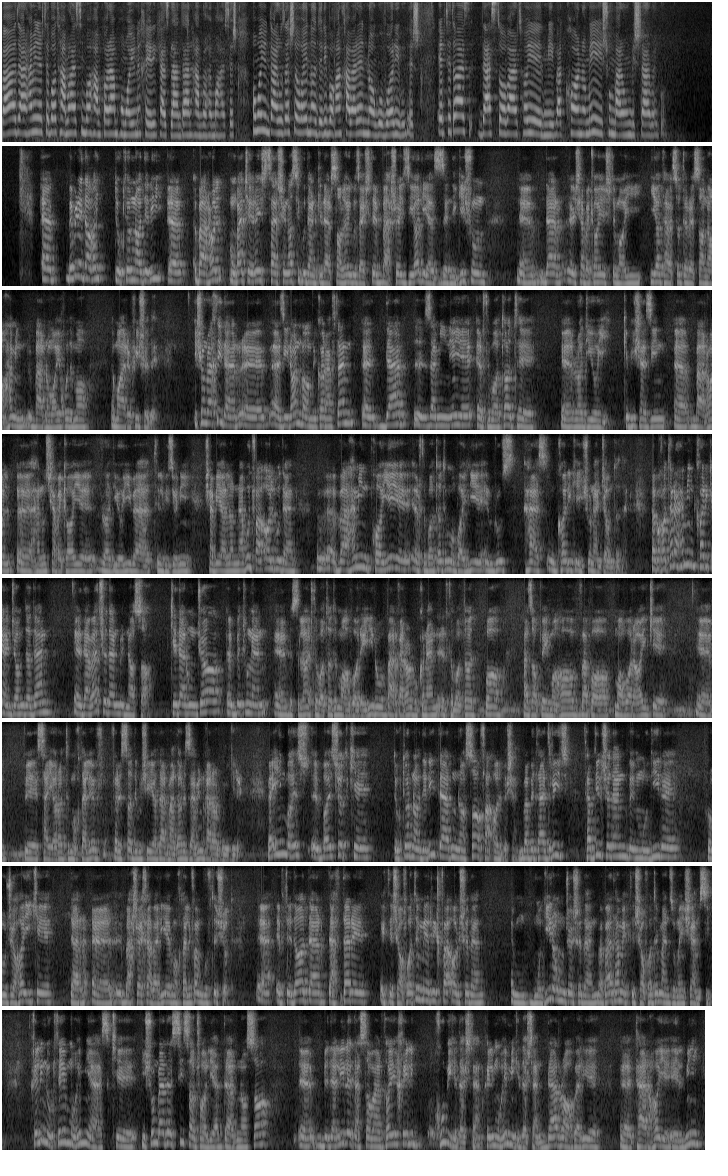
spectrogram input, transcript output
و در همین ارتباط همراه هستیم با همکارم همایون خیری که از لندن. همراه ما هستش همایون. در گذشته آقای نادری واقعا خبر ناگواری بودش. ابتدا از دستاوردهای علمی و کارنامه ایشون برامون بیشتر بگو. ببینید آقای دکتر نادری به حال اونقدر چهره سرشناسی بودن که در سالهای گذشته بخشای زیادی از زندگیشون در شبکه های اجتماعی یا توسط رسانه همین برنامه های خود ما معرفی شده. ایشون وقتی در از ایران به آمریکا رفتن در زمینه ارتباطات رادیویی که پیش از این حال هنوز شبکه های رادیویی و تلویزیونی شبیه الان نبود فعال بودن. و همین پایه ارتباطات موبایلی امروز هست اون کاری که ایشون انجام دادن. و به خاطر همین کاری که انجام دادن دعوت شدن به ناسا که در اونجا بتونن به صلاح ارتباطات ای رو برقرار بکنن ارتباطات با فضاپیماها و با ماهواره هایی که به سیارات مختلف فرستاده میشه یا در مدار زمین قرار می‌گیره. و این باعث, باعث شد که دکتر نادری در ناسا فعال بشن و به تدریج تبدیل شدن به مدیر پروژه هایی که در بخش خبری مختلف هم گفته شد. ابتدا در دفتر اکتشافات مریخ فعال شدن مدیر اونجا شدن و بعد هم اکتشافات منظومه شمسی. خیلی نکته مهمی است که ایشون بعد از سی سال فعالیت در ناسا به دلیل دستاوردهای خیلی خوبی که داشتن خیلی مهمی که داشتن در راهبری طرحهای علمی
